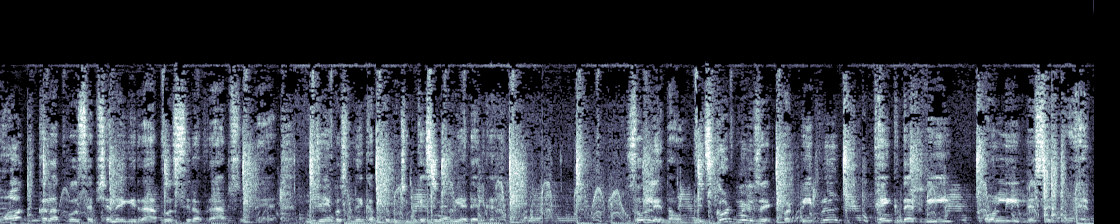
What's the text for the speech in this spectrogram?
बहुत गलत परसेप्शन है कि रैपर्स सिर्फ़ रैप सुनते हैं। मुझे ही पसंद है कभी कभी चुपके से मैं भी अडेल कर सुन लेता हूँ। It's good music but people think that we only listen to hip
